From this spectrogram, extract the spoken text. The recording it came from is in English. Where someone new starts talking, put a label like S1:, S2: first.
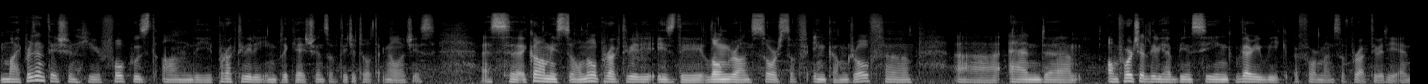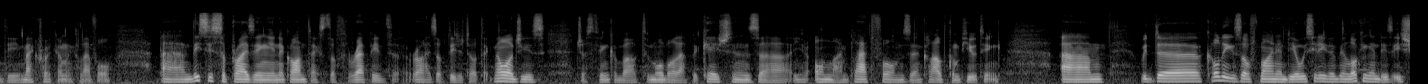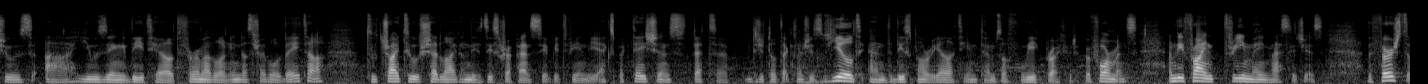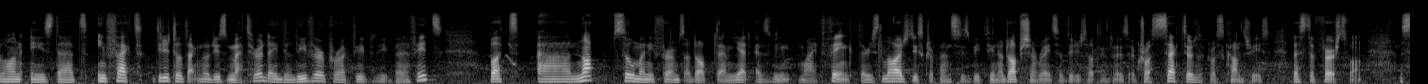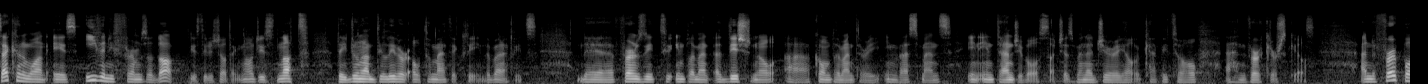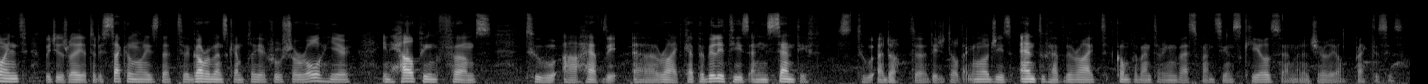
S1: My presentation here focused on the productivity implications of digital technologies. As uh, economists all know, productivity is the long-run source of income growth uh, uh, and um, unfortunately we have been seeing very weak performance of productivity at the macroeconomic level. And this is surprising in the context of rapid rise of digital technologies. Just think about mobile applications, uh, you know, online platforms and cloud computing. Um, with the colleagues of mine at the OECD, we've been looking at these issues uh, using detailed firm level and industry level data to try to shed light on this discrepancy between the expectations that uh, digital technologies yield and the dismal reality in terms of weak productivity performance. And we find three main messages. The first one is that, in fact, digital technologies matter, they deliver productivity benefits, but uh, not so many firms adopt them yet as we might think. There is large discrepancies between adoption rates of digital technologies across sectors, across countries. That's the first one. The second one is even if firms adopt these digital technologies, not they do not deliver automatically the benefits. The firms need to implement additional uh, complementary investments in intangibles such as managerial capital and worker skills. And the third point, which is related to the second one, is that uh, governments can play a crucial role here in helping firms to uh, have the uh, right capabilities and incentives to adopt uh, digital technologies and to have the right complementary investments in skills and managerial practices.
